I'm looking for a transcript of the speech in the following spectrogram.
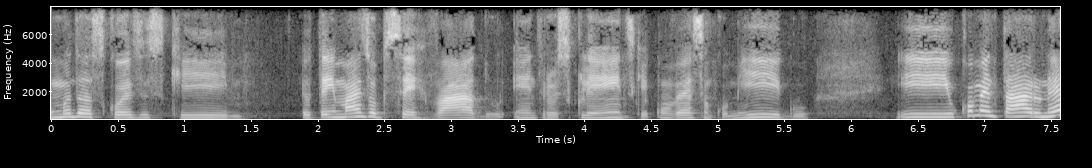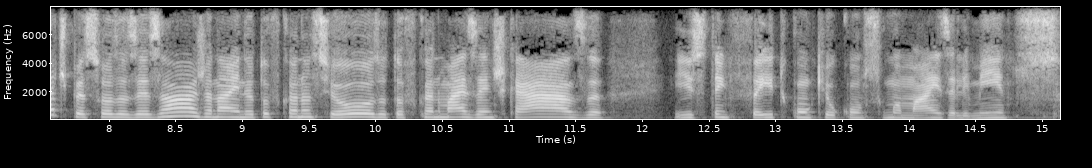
Uma das coisas que eu tenho mais observado entre os clientes que conversam comigo e o comentário, né, de pessoas às vezes, ah, Janaína, eu tô ficando ansioso, eu tô ficando mais dentro de casa, e isso tem feito com que eu consuma mais alimentos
